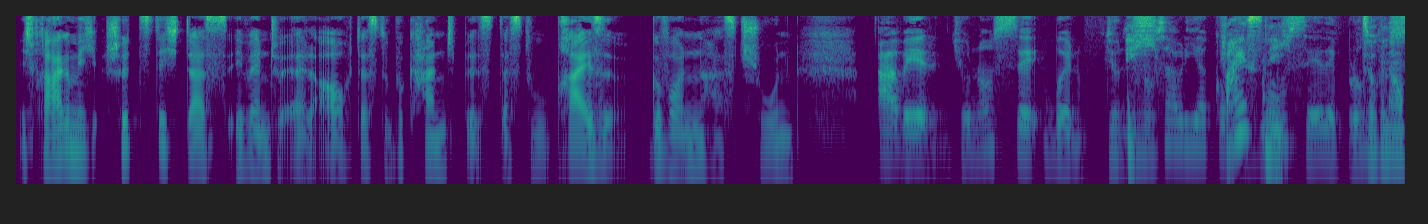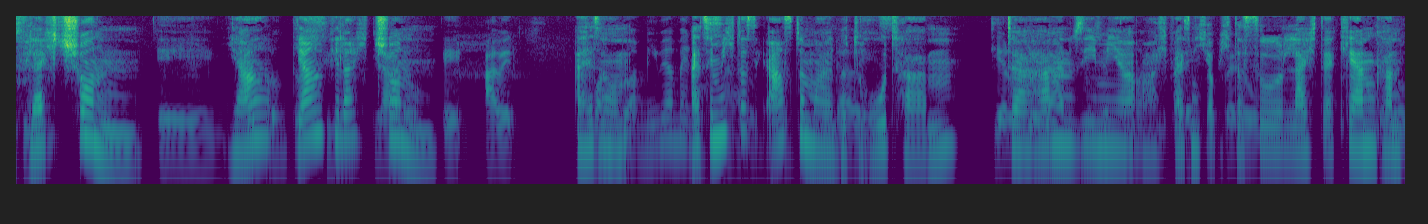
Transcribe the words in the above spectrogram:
ich frage mich, schützt dich das eventuell auch, dass du bekannt bist, dass du Preise gewonnen hast schon? Ich weiß nicht. So genau, vielleicht schon. Eh, ja, ja, vielleicht schon. Eh, also, als sie mich das erste Mal bedroht haben, da haben sie mir, oh, ich weiß nicht, ob ich das so leicht erklären kann.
